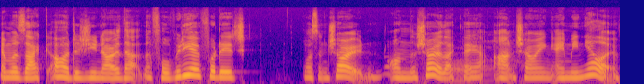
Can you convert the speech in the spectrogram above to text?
and was like, Oh, did you know that the full video footage wasn't showed on the show? Like, they Oh. aren't showing Amy in yellow.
